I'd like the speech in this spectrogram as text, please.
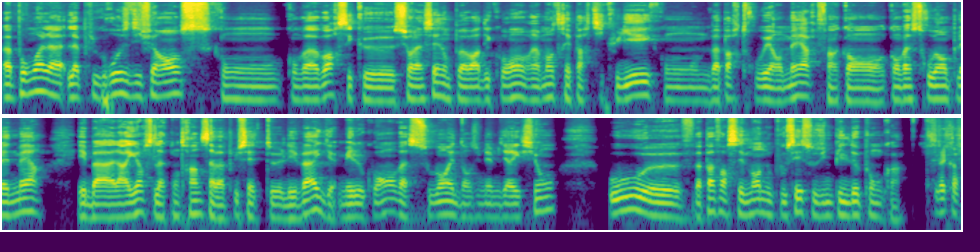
Bah, pour moi, la, la plus grosse différence qu'on qu'on va avoir, c'est que sur la Seine, on peut avoir des courants vraiment très particuliers qu'on ne va pas retrouver en mer. Enfin, quand, quand on va se trouver en pleine mer, et bah à la rigueur, la contrainte, ça va plus être les vagues, mais le courant va souvent être dans une même direction ou euh, va pas forcément nous pousser sous une pile de pont, quoi. D'accord.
